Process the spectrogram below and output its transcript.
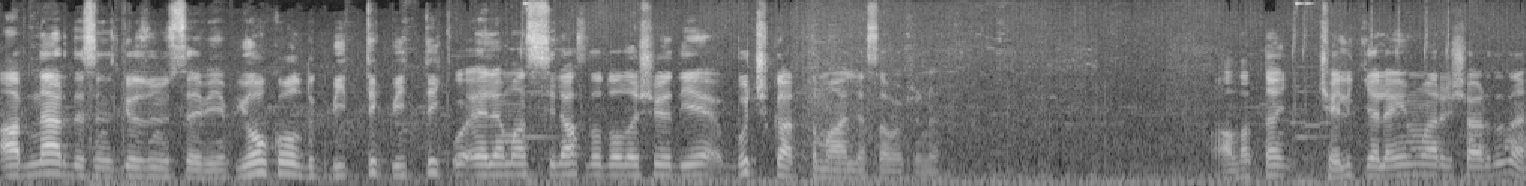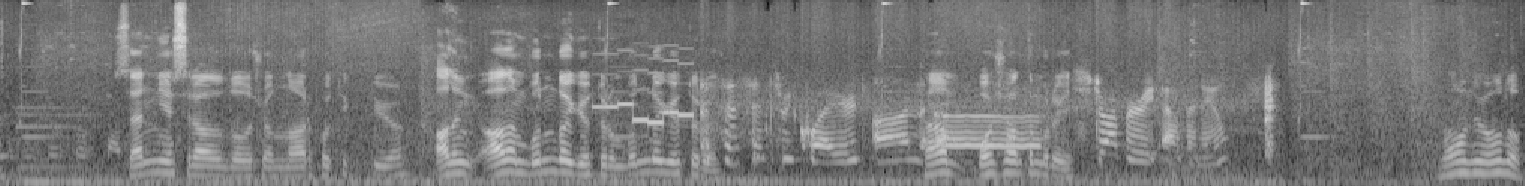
Abi neredesiniz gözünüzü seveyim. Yok olduk bittik bittik. Bu eleman silahla dolaşıyor diye bu çıkarttı mahalle savaşını. Allah'tan çelik yeleğim var içeride de. Sen niye silahla dolaşıyorsun? Narkotik diyor. Alın alın bunu da götürün bunu da götürün. Tamam, uh, boşaltın burayı. Ne oluyor oğlum?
